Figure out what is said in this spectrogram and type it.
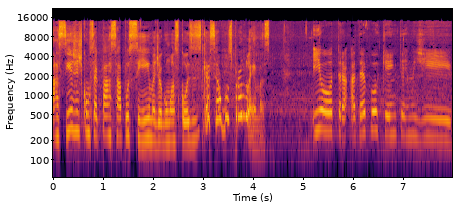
Assim a gente consegue passar por cima de algumas coisas e esquecer alguns problemas. E outra, até porque em termos de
